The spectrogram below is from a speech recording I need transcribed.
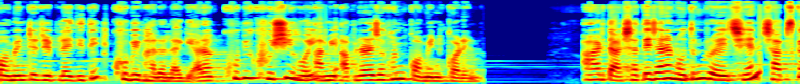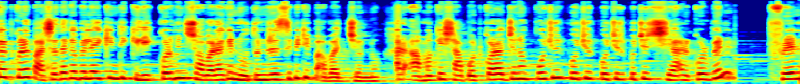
কমেন্টের রিপ্লাই দিতে খুবই ভালো লাগে আর খুবই খুশি হই আমি আপনারা যখন কমেন্ট করেন। আর তার সাথে যারা নতুন রয়েছেন সাবস্ক্রাইব করে পাশে থাকা বেলাইকিনটি ক্লিক করবেন সবার আগে নতুন রেসিপিটি পাওয়ার জন্য। আর আমাকে সাপোর্ট করার জন্য প্রচুর প্রচুর প্রচুর প্রচুর শেয়ার করবেন। ফ্রেন্ড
